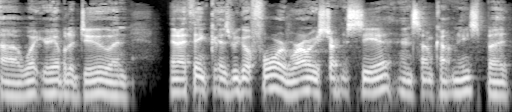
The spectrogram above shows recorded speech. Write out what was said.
uh, what you're able to do. And and I think as we go forward, we're already starting to see it in some companies, but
